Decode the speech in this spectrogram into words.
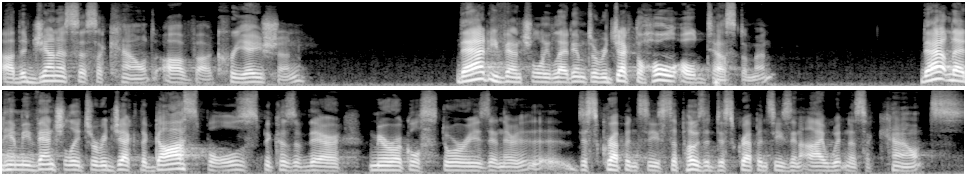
uh, the Genesis account of uh, creation. That eventually led him to reject the whole Old Testament. That led him eventually to reject the Gospels because of their miracle stories and their uh, discrepancies, supposed discrepancies in eyewitness accounts.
